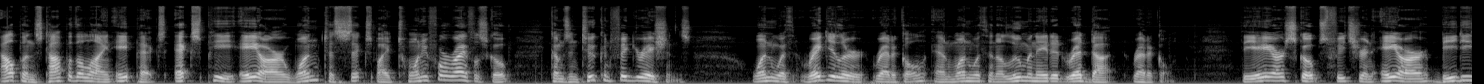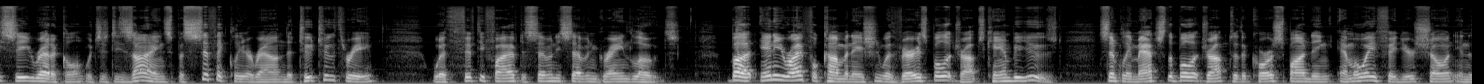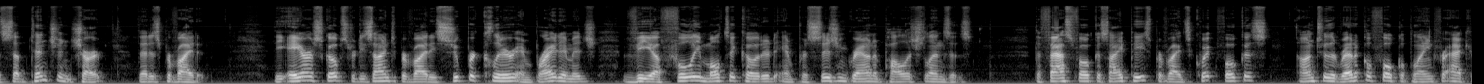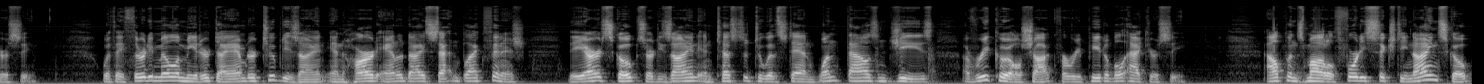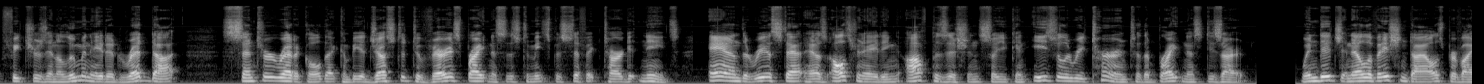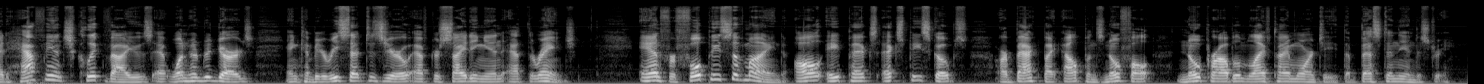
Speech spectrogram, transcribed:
Alpen's top-of-the-line Apex XP AR 1 to 6 by 24 rifle scope comes in two configurations, one with regular reticle and one with an illuminated red dot reticle. The AR scopes feature an AR BDC reticle, which is designed specifically around the 223 with 55 to 77 grain loads. But any rifle combination with various bullet drops can be used. Simply match the bullet drop to the corresponding MOA figures shown in the subtension chart that is provided. The AR scopes are designed to provide a super clear and bright image via fully multi-coated and precision ground and polished lenses. The fast focus eyepiece provides quick focus onto the reticle focal plane for accuracy. With a 30 millimeter diameter tube design and hard anodized satin black finish, the AR scopes are designed and tested to withstand 1,000 Gs of recoil shock for repeatable accuracy. Alpen's Model 4069 scope features an illuminated red dot center reticle that can be adjusted to various brightnesses to meet specific target needs. And the rheostat has alternating off positions so you can easily return to the brightness desired. Windage and elevation dials provide half-inch click values at 100 yards and can be reset to zero after sighting in at the range. And for full peace of mind, all Apex XP scopes are backed by Alpen's no fault, no problem lifetime warranty, the best in the industry.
